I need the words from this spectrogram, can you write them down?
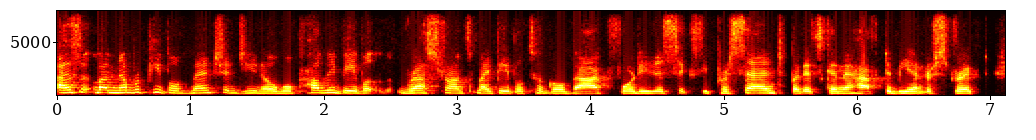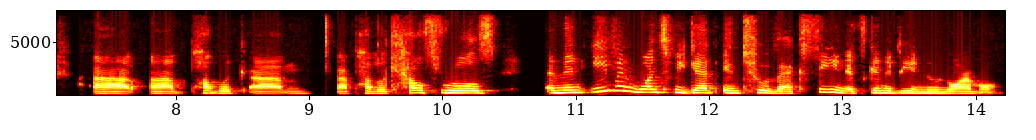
as a number of people have mentioned, you know, we'll probably be able, restaurants might be able to go back 40 to 60%, but it's going to have to be under strict uh, uh, public, um, uh, public health rules. And then even once we get into a vaccine, it's going to be a new normal.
